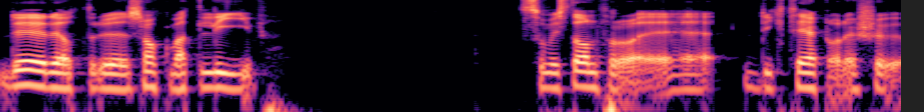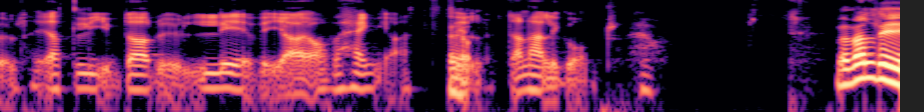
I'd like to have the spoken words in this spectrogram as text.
det er det at det er snakk om et liv som i stedet for å være diktert av deg sjøl, er et liv der du lever i ei avhengighet til Den hellige ånd. Men veldig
